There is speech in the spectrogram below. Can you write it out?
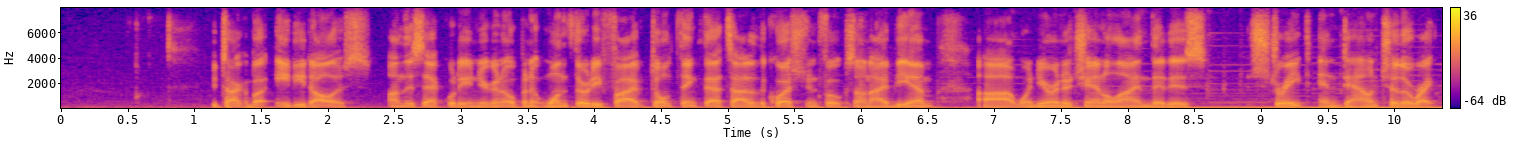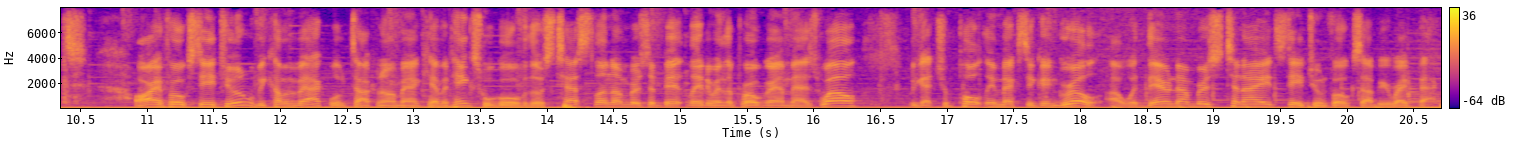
You're talking about $80 on this equity and you're going to open at 135 don't think that's out of the question folks on ibm uh, when you're in a channel line that is straight and down to the right all right, folks, stay tuned. We'll be coming back. We'll be talking to our man Kevin Hincks. We'll go over those Tesla numbers a bit later in the program as well. We got Chipotle Mexican Grill uh, with their numbers tonight. Stay tuned, folks. I'll be right back.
